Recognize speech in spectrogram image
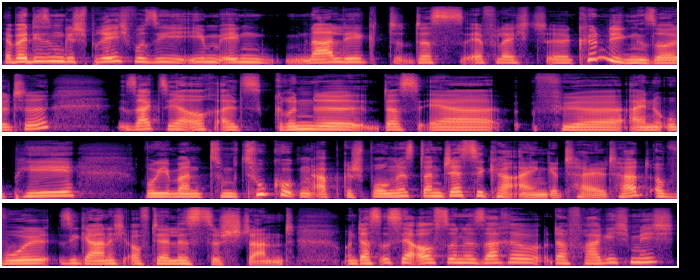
Ja, bei diesem Gespräch, wo sie ihm eben nahelegt, dass er vielleicht äh, kündigen sollte, sagt sie ja auch als Gründe, dass er für eine OP, wo jemand zum Zugucken abgesprungen ist, dann Jessica eingeteilt hat, obwohl sie gar nicht auf der Liste stand. Und das ist ja auch so eine Sache, da frage ich mich,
